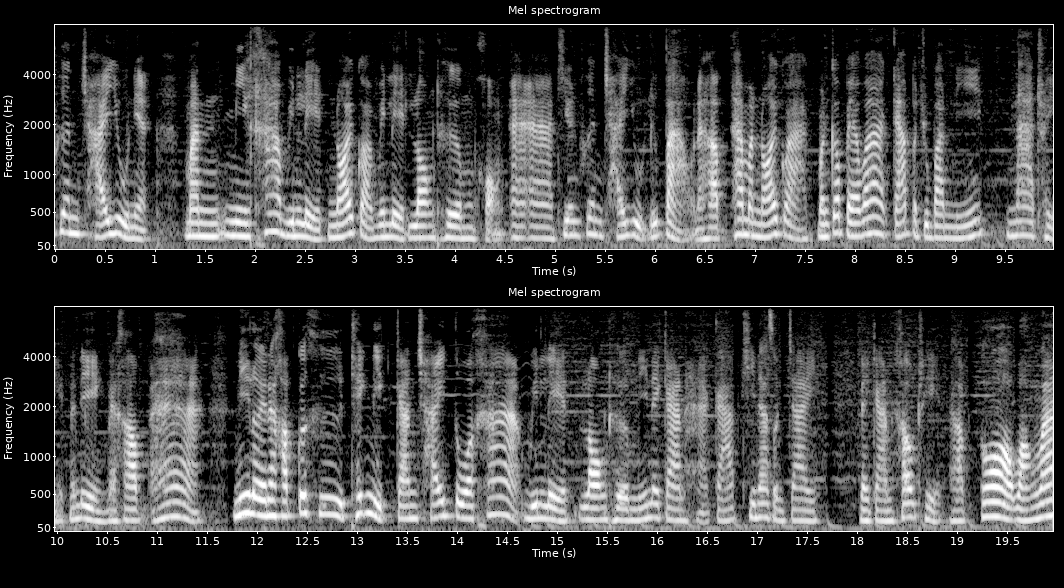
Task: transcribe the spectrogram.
เพื่อนๆใช้อยู่เนี่ยมันมีค่า win rate น้อยกว่า win rate long term ของ RR ที่เพื่อนๆใช้อยู่หรือเปล่านะครับถ้ามันน้อยกว่า มันก็แปลว่ากราฟปัจจุบันนี้น่าเทรดนั่นเองนะครับอ่านี่เลยนะครับก็คือือเทคนิคการใช้ตัวค่าวินเลทลองเทอมนี้ในการหากราฟที่น่าสนใจ ในการเข้าเทรดครับ ก็หวังว่า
